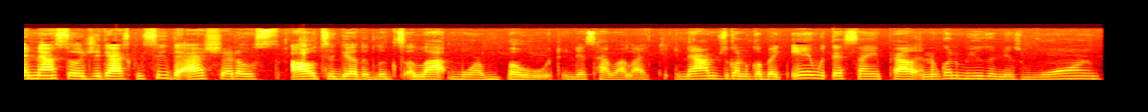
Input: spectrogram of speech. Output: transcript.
And now, so as you guys can see, the eyeshadows all together looks a lot more bold. And that's how I like it. And now I'm just going to go back in with that same palette. And I'm going to be using this warm,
